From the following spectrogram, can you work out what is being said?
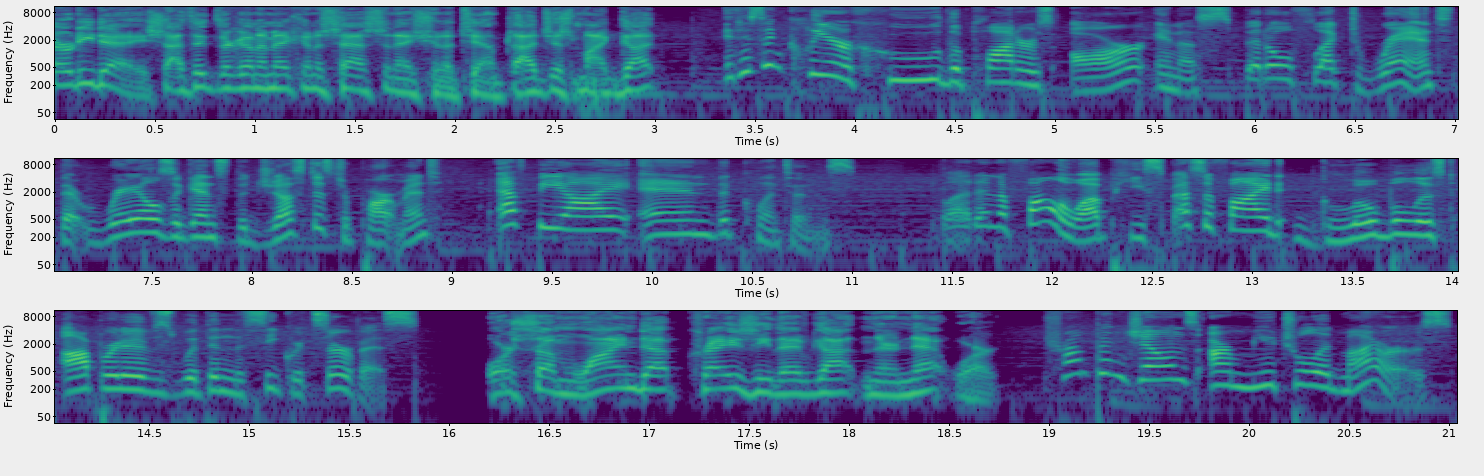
30 days, I think they're going to make an assassination attempt. I just, my gut. It isn't clear who the plotters are in a spittle flecked rant that rails against the Justice Department, FBI, and the Clintons. But in a follow up, he specified globalist operatives within the Secret Service. Or some wind up crazy they've got in their network. Trump and Jones are mutual admirers,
